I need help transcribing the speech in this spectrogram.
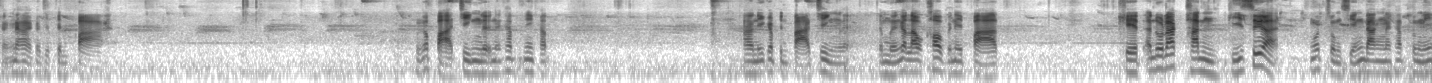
ข้างหน้าก็จะเป็นป่า มันก็ป่าจริงเลยนะครับนี่ครับอันนี้ก็เป็นป่าจริงแหละแต่เหมือนกับเราเข้าไปในป่า เขตอนุรักษ์พันธุ์ผีเสื้องดส่งเสียงดังนะครับ ตรงนี้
